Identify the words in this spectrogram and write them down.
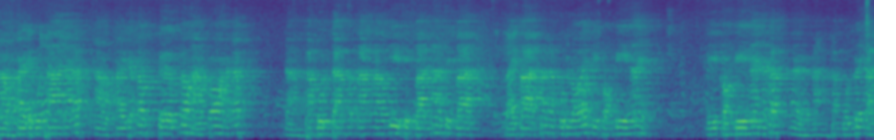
อ้าวใครจะบูชานะครับอ้าวใครจะเข้าเติมเข้าหาพ่อนะครับทำบุญตามกำลังเรา20บาท50บาทหลายบาทถ้าทำบุญร้อยมีของดีให้ มีของดีให้นะครับเออนะทำบุญด้วยกัน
